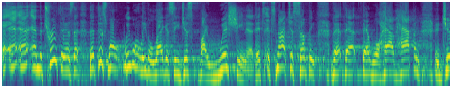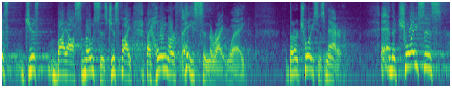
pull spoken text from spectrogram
And, and, the truth is that, that this won't, we won't leave a legacy just by wishing it. It's, it's not just something that, that, that will have happen just, just by osmosis, just by, by holding our face in the right way. But our choices matter. And the choices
